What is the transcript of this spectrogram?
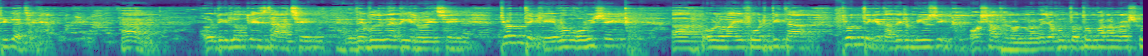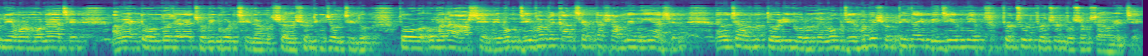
ঠিক আছে? হ্যাঁ ওইদিকে লোকেশদা আছে দেবলীনাদি রয়েছে, প্রত্যেকে এবং অভিষেক ওর ওয়াইফ অর্পিতা প্রত্যেকে তাদের মিউজিক অসাধারণ। মানে যখন প্রথমবার আমরা শুনি, আমার মনে আছে, আমি একটা অন্য জায়গায় ছবি করছিলাম শুটিং চলছিল। তো ওনারা আসেন এবং যেভাবে কনসেপ্টটা সামনে নিয়ে আসেন, আমি বলছি আপনারা তৈরি করুন। এবং যেভাবে সত্যি তাই বিজিএম নিয়ে প্রচুর প্রচুর প্রশংসা হয়েছে।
